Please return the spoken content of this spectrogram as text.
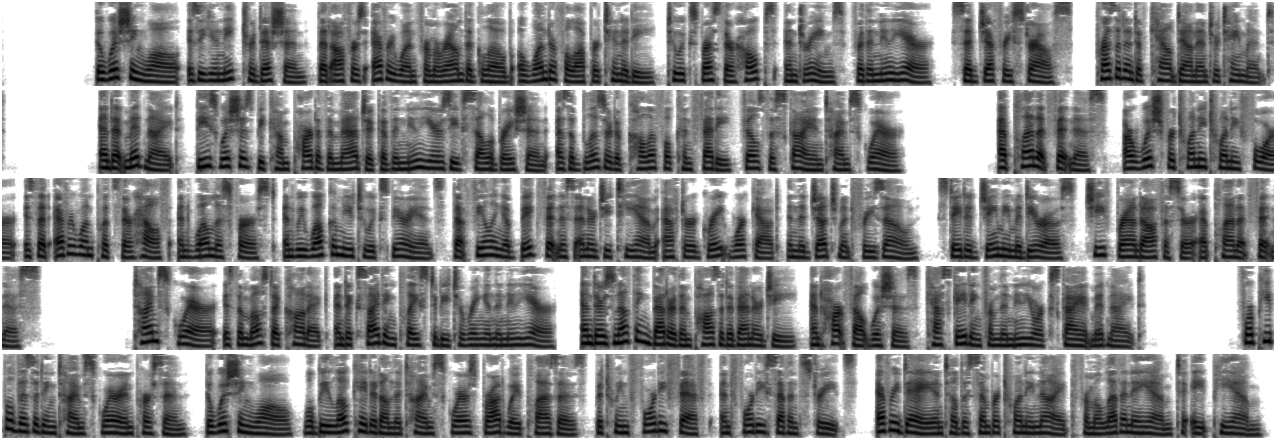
The Wishing Wall is a unique tradition that offers everyone from around the globe a wonderful opportunity to express their hopes and dreams for the new year, said Jeffrey Strauss, president of Countdown Entertainment. And at midnight, these wishes become part of the magic of the New Year's Eve celebration as a blizzard of colorful confetti fills the sky in Times Square. At Planet Fitness, our wish for 2024 is that everyone puts their health and wellness first and we welcome you to experience that feeling of big fitness energy TM after a great workout in the judgment-free zone, stated Jamie Medeiros, Chief Brand Officer at Planet Fitness. Times Square is the most iconic and exciting place to be to ring in the new year, and there's nothing better than positive energy and heartfelt wishes cascading from the New York sky at midnight. For people visiting Times Square in person, the Wishing Wall will be located on the Times Square's Broadway plazas between 45th and 47th Streets, every day until December 29 from 11 a.m. to 8 p.m.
